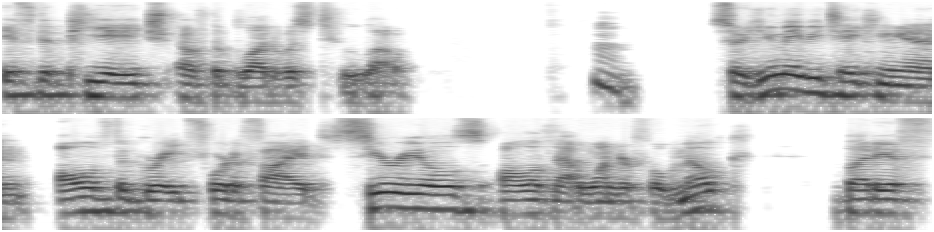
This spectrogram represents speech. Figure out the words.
if the pH of the blood was too low. Hmm. So you may be taking in all of the great fortified cereals, all of that wonderful milk, but if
